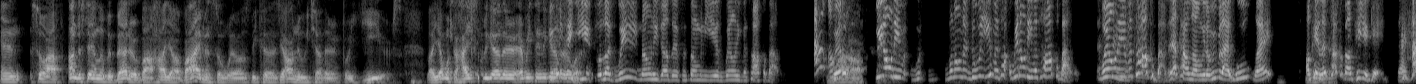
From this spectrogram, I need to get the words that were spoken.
and so I understand a little bit better about how y'all vibing so well is because y'all knew each other for years. Like y'all went to high school together, everything together. would or take what? years- Look, we've known each other for so many years. We don't even talk about it. We don't. Wow. We don't even. We, we don't. Do we even talk? We don't even talk about it. That's we don't even talk about it. That's how long we know. We be like, who? What? Okay, Yeah. let's talk about tea again. Like,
